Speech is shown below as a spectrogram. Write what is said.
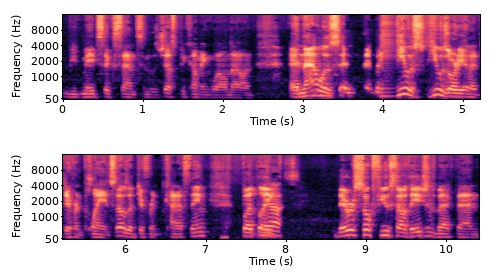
made Sixth Sense and was just becoming well known, and that Mhm. was and, but he was he was already on a different plane, so that was a different kind of thing. But like Yes. There were so few South Asians back then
